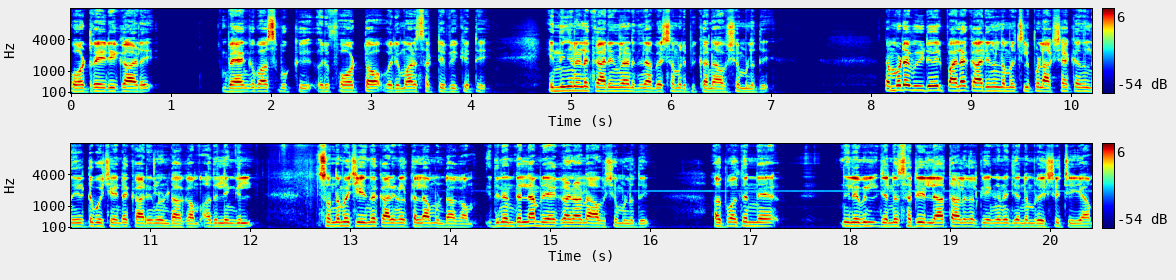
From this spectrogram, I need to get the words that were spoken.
voter I D card bank passbook ഒരു ഫോട്ടോ വരുമാന സർട്ടിഫിക്കറ്റ് എന്നിങ്ങനെയുള്ള കാര്യങ്ങളാണ് ഇതിന് അപേക്ഷ സമർപ്പിക്കാൻ ആവശ്യമുള്ളത്. നമ്മുടെ വീഡിയോയിൽ പല കാര്യങ്ങളും നമ്മൾ ചിലപ്പോൾ അക്ഷയ കേന്ദ്രം നേരിട്ട് പോയി ചെയ്യേണ്ട കാര്യങ്ങളുണ്ടാകാം അതല്ലെങ്കിൽ സ്വന്തമായി ചെയ്യുന്ന കാര്യങ്ങൾക്കെല്ലാം ഉണ്ടാകാം. ഇതിനെന്തെല്ലാം രേഖകളാണ് ആവശ്യമുള്ളത്? അതുപോലെ തന്നെ നിലവിൽ ജനന സർട്ടിഫിക്കറ്റ് ഇല്ലാത്ത ആളുകൾക്ക് എങ്ങനെ ജനം രജിസ്റ്റർ ചെയ്യാം?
